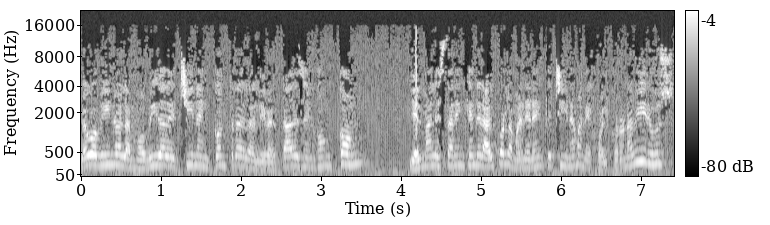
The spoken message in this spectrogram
Luego vino la movida de China en contra de las libertades en Hong Kong y el malestar en general por la manera en que China manejó el coronavirus.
